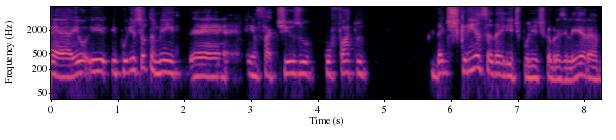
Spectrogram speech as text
É, eu, e, e por isso eu também é, enfatizo o fato da descrença da elite política brasileira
